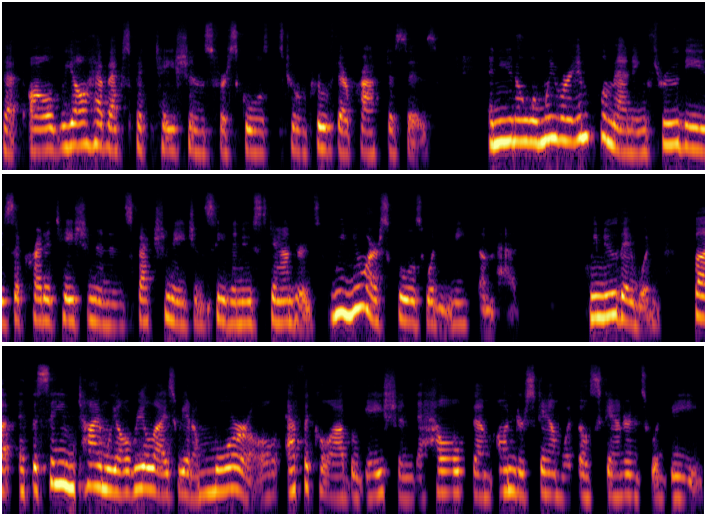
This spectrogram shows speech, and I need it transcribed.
that all we all have expectations for schools to improve their practices, and you know, when we were implementing through these accreditation and inspection agency the new standards, we knew our schools wouldn't meet them, Ed. We knew they wouldn't. But at the same time, we all realized we had a moral, ethical obligation to help them understand what those standards would be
